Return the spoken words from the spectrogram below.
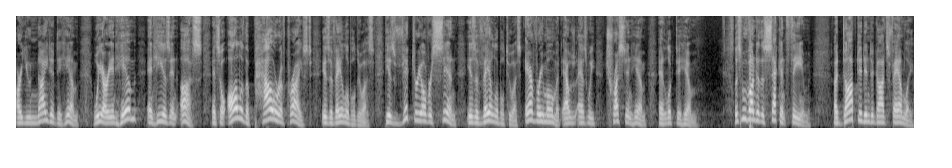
are united to Him. We are in Him and He is in us. And so, all of the power of Christ is available to us. His victory over sin is available to us every moment as, as we trust in Him and look to Him. Let's move on to the second theme adopted into God's family.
